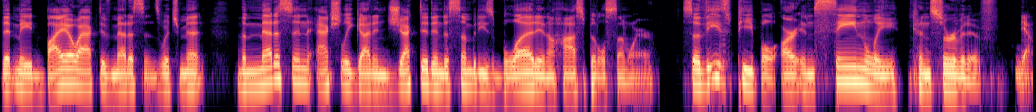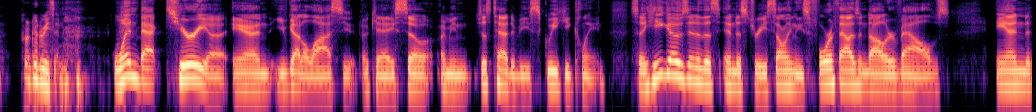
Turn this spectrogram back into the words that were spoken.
that made bioactive medicines, which meant the medicine actually got injected into somebody's blood in a hospital somewhere. So these people are insanely conservative. Yeah, for good reason. when bacteria, and you've got a lawsuit. Okay. So, I mean, just had to be squeaky clean. So he goes into this industry selling these $4,000 valves, and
